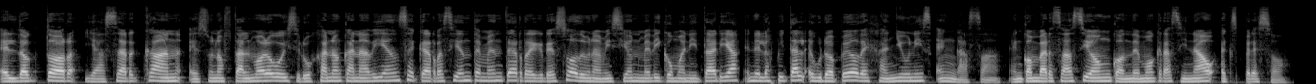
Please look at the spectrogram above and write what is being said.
El doctor Yasser Khan es un oftalmólogo y cirujano canadiense que recientemente regresó de una misión médico humanitaria en el Hospital Europeo de Han Yunis en Gaza. En conversación con Democracy Now! expresó.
